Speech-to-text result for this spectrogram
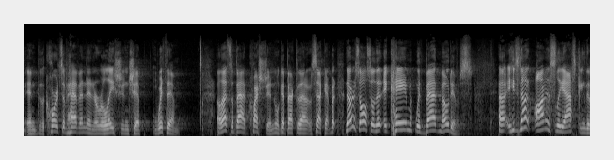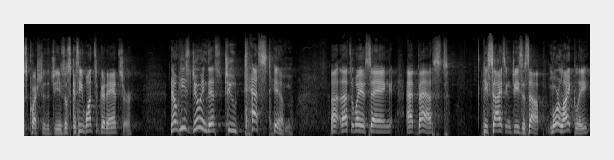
into the courts of heaven in a relationship with him? Now, that's a bad question. We'll get back to that in a second. But notice also that it came with bad motives. Uh, he's not honestly asking this question to Jesus because he wants a good answer. No, he's doing this to test him. Uh, that's a way of saying, at best, he's sizing Jesus up. More likely,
